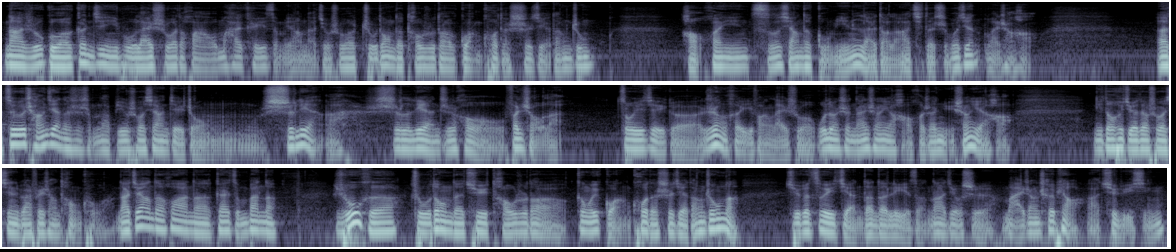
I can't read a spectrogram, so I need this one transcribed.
那如果更进一步来说的话，我们还可以怎么样呢？就说主动的投入到广阔的世界当中。好，欢迎慈祥的股民来到了阿奇的直播间，晚上好。呃，最为常见的是什么呢？比如说像这种失恋啊，失了恋之后分手了，作为这个任何一方来说，无论是男生也好，或者女生也好，你都会觉得说心里边非常痛苦。那这样的话呢，该怎么办呢？如何主动的去投入到更为广阔的世界当中呢？举个最简单的例子，那就是买张车票啊，去旅行。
